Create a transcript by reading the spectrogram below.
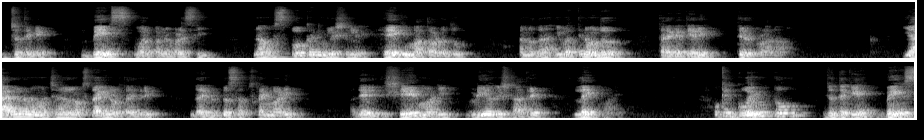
ಜೊತೆಗೆ ಬೇಸ್ ವರ್ಬ್ ಅನ್ನು ಬಳಸಿ ನಾವು ಸ್ಪೋಕನ್ ಇಂಗ್ಲಿಷಲ್ಲಿ ಹೇಗೆ ಮಾತಾಡೋದು ಅನ್ನೋದನ್ನ ಇವತ್ತಿನ ಒಂದು ತರಗತಿಯಲ್ಲಿ ತಿಳ್ಕೊಳ್ಳೋಣ ಯಾರೆಲ್ಲ ನಮ್ಮ ಚಾನೆಲ್ ಹೊಸದಾಗಿ ನೋಡ್ತಾ ಇದ್ರಿ ದಯವಿಟ್ಟು ಸಬ್ಸ್ಕ್ರೈಬ್ ಮಾಡಿ, ಅದೇ ರೀತಿ ಶೇರ್ ಮಾಡಿ ವಿಡಿಯೋ ಇಷ್ಟ ಆದರೆ ಲೈಕ್ ಮಾಡಿ. ಓಕೆ ಗೋಯಿಂಗ್ ಟು ಜೊತೆಗೆ ಬೇಸ್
